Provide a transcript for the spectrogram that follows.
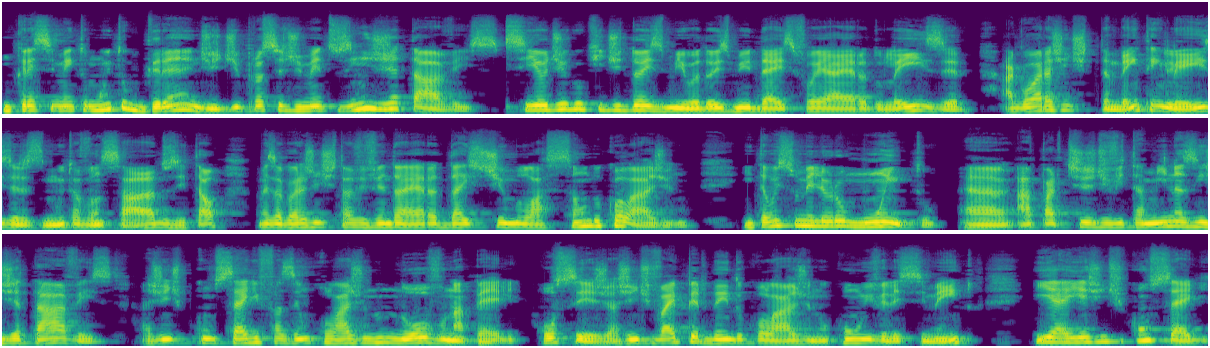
um crescimento muito grande de procedimentos injetáveis. Se eu digo que de 2000 a 2010 foi a era do laser, agora a gente também tem lasers muito avançados e tal, mas agora a gente está vivendo a era da estimulação do colágeno. Então, isso melhorou muito. Uh, a partir de vitaminas injetáveis, a gente consegue fazer um colágeno novo na pele. Ou seja, a gente vai perdendo colágeno com o envelhecimento e aí a gente consegue,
